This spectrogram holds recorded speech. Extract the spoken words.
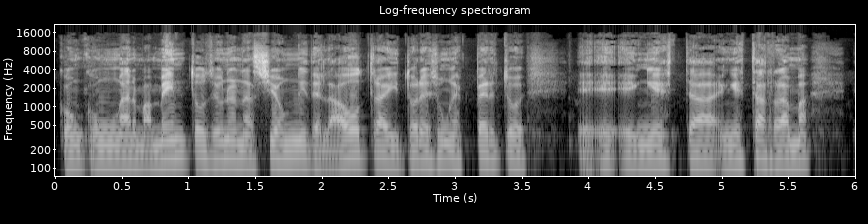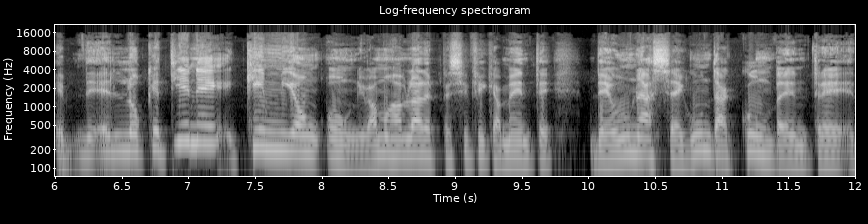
con, armamentos de una nación y de la otra, y tú eres un experto eh, eh, en, esta, en esta rama, lo que tiene Kim Jong-un, y vamos a hablar específicamente de una segunda cumbre entre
